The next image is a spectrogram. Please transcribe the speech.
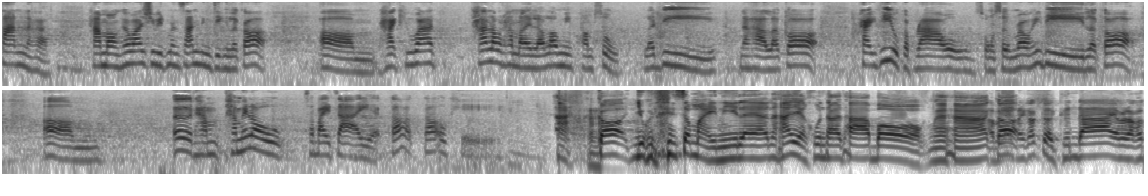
สั้นนะคะทามองแค่ว่าชีวิตมันสั้นจริง ๆ แล้วก็เอิ่มทาคิดว่าถ้าเราทำอะไรแล้วเรามีความสุขและดีนะคะแล้วก็ใครที่อยู่กับเราส่งเสริมเราให้ดีแล้วก็ เอิ่มเออทำทำให้เราสบายใจอะก็ก็โอเค อะก็อยู่ในสมัยนี้แล้วนะฮะอย่างคุณทาทาบอกนะฮะก็ก็มันก็เกิดขึ้นได้เราก็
